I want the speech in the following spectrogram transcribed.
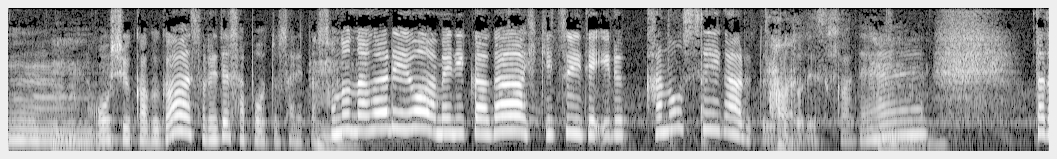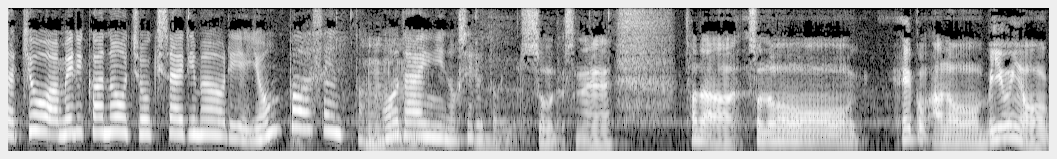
うん。欧州株がそれでサポートされた、うん、その流れをアメリカが引き継いでいる可能性があるということですかね。はいただ今日アメリカの長期債利回り4%の大台に乗せるという、うそうですね。ただそのえあの BOE の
